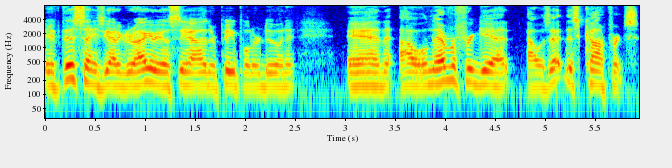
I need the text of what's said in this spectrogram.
if this thing's got to grow, I got to go see how other people are doing it. And I will never forget. I was at this conference.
